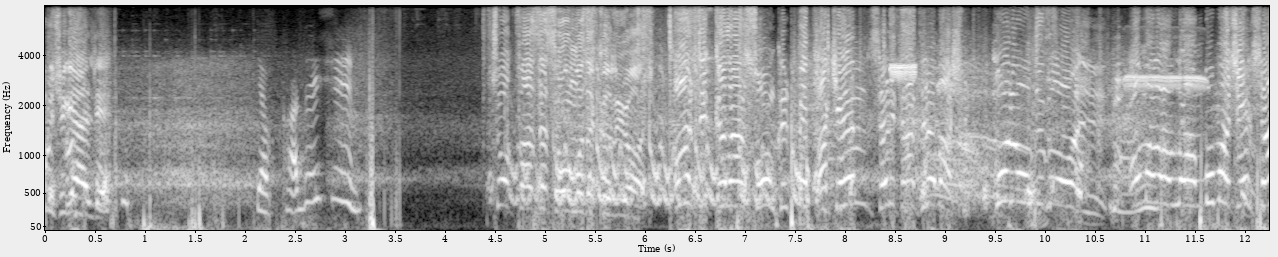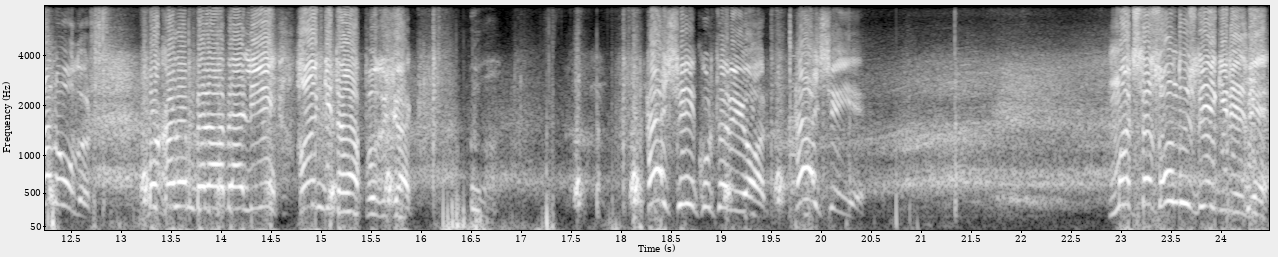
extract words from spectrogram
vuruşu geldi. Kardeşim. Çok fazla savunmada kalıyor. Artık kalan son 45. Hakem sarı kartına başladı. Gol oldu gol. Aman Allah'ım bu maç efsane olur. Bakalım beraberliği hangi taraf bozacak? Her şeyi kurtarıyor. Her şeyi. Maçta son düzlüğe girildi.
